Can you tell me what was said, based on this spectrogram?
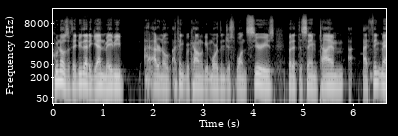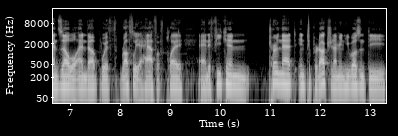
who knows if they do that again, maybe I, don't know. I think McCown will get more than just one series, but at the same time, I think Manziel will end up with roughly a half of play, and if he can turn that into production, I mean, he wasn't the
